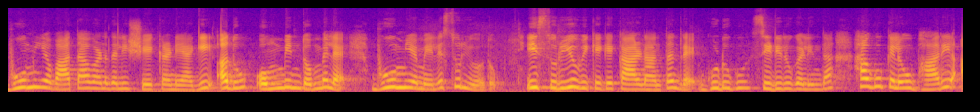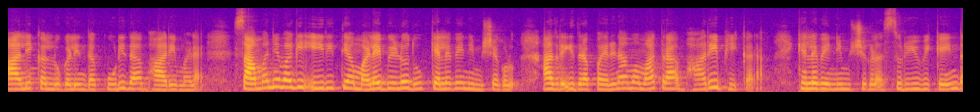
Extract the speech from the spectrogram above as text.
ಭೂಮಿಯ ವಾತಾವರಣದಲ್ಲಿ ಶೇಖರಣೆಯಾಗಿ ಅದು ಒಮ್ಮಿಂದೊಮ್ಮೆಲೆ ಭೂಮಿಯ ಮೇಲೆ ಸುರಿಯೋದು. ಈ ಸುರಿಯುವಿಕೆಗೆ ಕಾರಣ ಅಂತಂದ್ರೆ ಗುಡುಗು, ಸಿಡಿಲುಗಳಿಂದ ಹಾಗೂ ಕೆಲವು ಭಾರಿ ಆಲಿಕಲ್ಲುಗಳಿಂದ ಕೂಡಿದ ಭಾರಿ ಮಳೆ. ಸಾಮಾನ್ಯವಾಗಿ ಈ ರೀತಿಯ ಮಳೆ ಬೀಳೋದು ಕೆಲವೇ ನಿಮಿಷಗಳು, ಆದರೆ ಇದರ ಪರಿಣಾಮ ಮಾತ್ರ ಭಾರಿ ಭೀಕರ. ಕೆಲವೇ ನಿಮಿಷಗಳ ಸುರಿಯುವಿಕೆಯಿಂದ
